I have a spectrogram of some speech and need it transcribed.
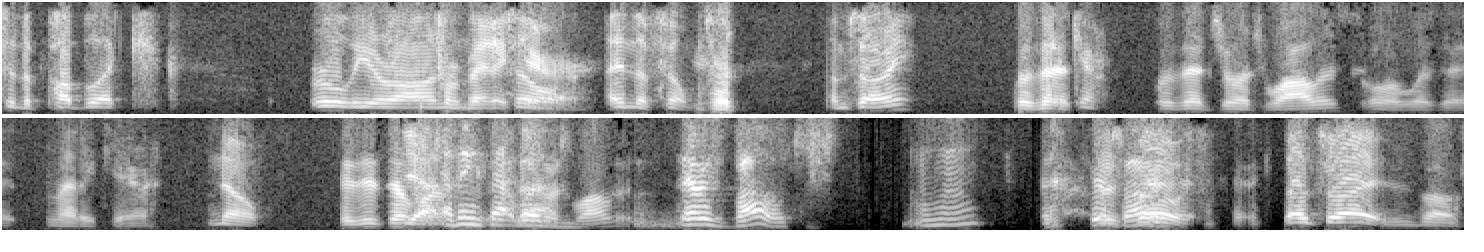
to the public earlier on For in the film. In the film, For- I'm sorry. Was that Medicare. was that George Wallace or was it Medicare? No, Is it the Yeah. one I think that was- Wallace? There was both. Mhm. There's both. that's right. It's both.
